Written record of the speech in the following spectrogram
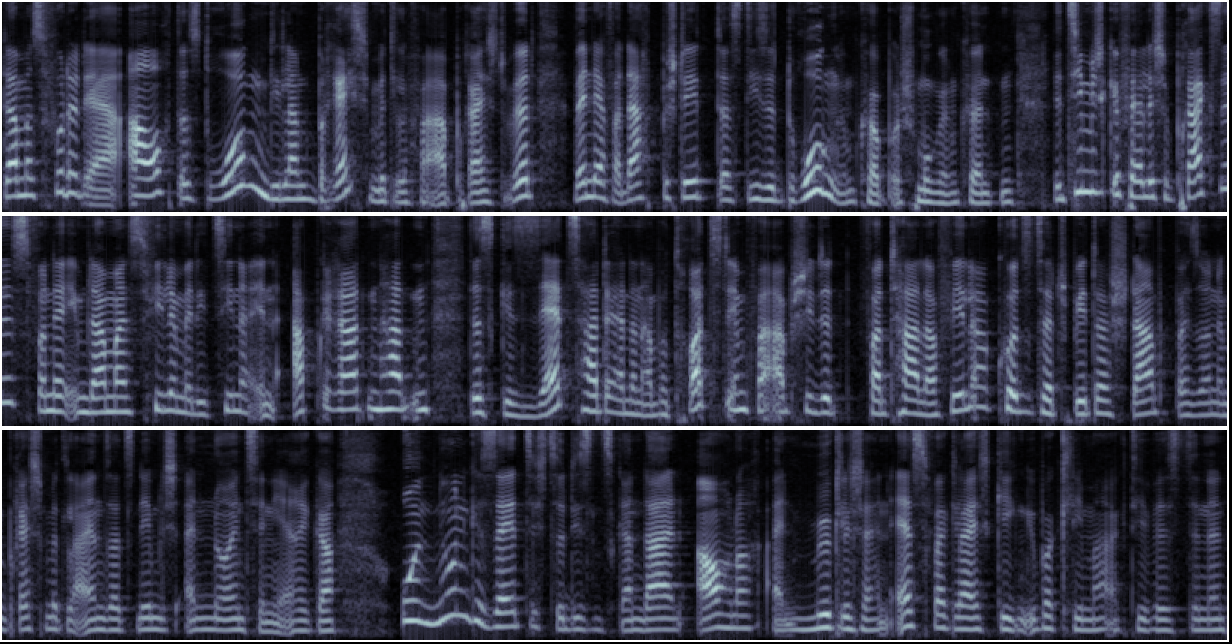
Damals forderte er auch, dass Drogendealern Brechmittel verabreicht wird, wenn der Verdacht besteht, dass diese Drogen im Körper schmuggeln könnten. Eine ziemlich gefährliche Praxis, von der ihm damals viele Mediziner MedizinerInnen abgeraten hatten. Das Gesetz hatte er dann aber trotzdem verabschiedet. Fataler Fehler. Kurze Zeit später starb bei so einem Brechmitteleinsatz nämlich ein 19-Jähriger. Und nun gesellt sich zu diesen Skandalen auch noch ein möglicher NS-Vergleich gegenüber Klimaaktivistinnen,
